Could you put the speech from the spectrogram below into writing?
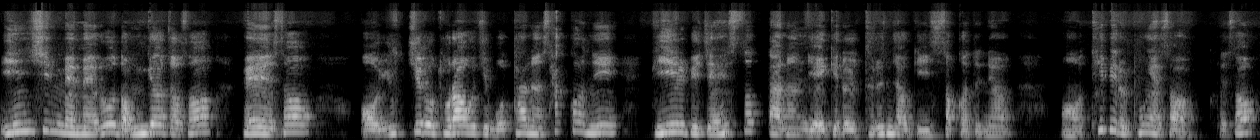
인신매매로 넘겨져서 배에서 어, 육지로 돌아오지 못하는 사건이 비일비재 했었다는 얘기를 들은 적이 있었거든요. 어, TV를 통해서. 그래서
